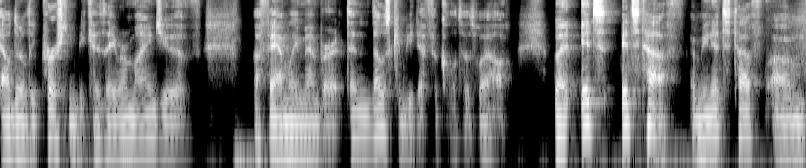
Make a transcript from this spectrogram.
elderly person because they remind you of a family member, then those can be difficult as well. But it's it's tough. I mean, it's tough. Um,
